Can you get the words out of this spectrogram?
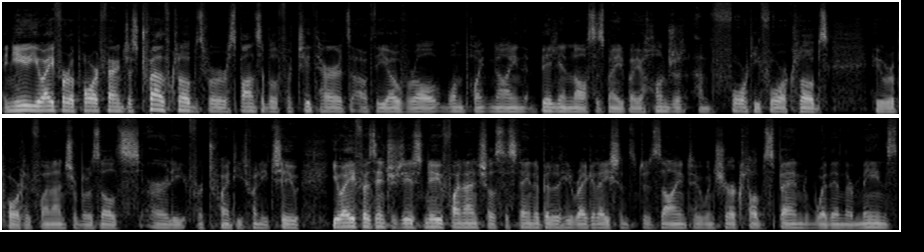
A new UEFA report found just 12 clubs were responsible for two thirds of the overall 1.9 billion losses made by 144 clubs who reported financial results early for 2022. UEFA has introduced new financial sustainability regulations designed to ensure clubs spend within their means.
